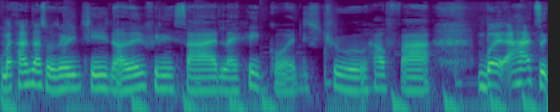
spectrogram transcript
my countenance was already changed. I was already feeling sad, like, hey God, it's true, how far? But I had to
